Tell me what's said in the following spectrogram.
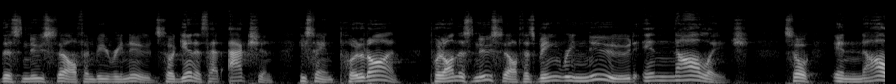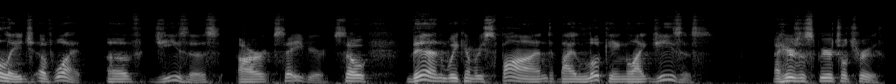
this new self and be renewed. So, again, it's that action. He's saying, put it on. Put on this new self that's being renewed in knowledge. So, in knowledge of what? Of Jesus, our Savior. So, then we can respond by looking like Jesus. Now, here's a spiritual truth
